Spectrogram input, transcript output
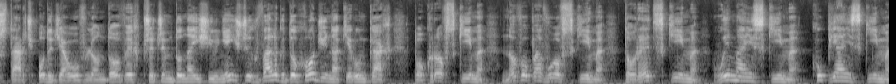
starć oddziałów lądowych, przy czym do najsilniejszych walk dochodzi na kierunkach pokrowskim, nowopawłowskim, toreckim, łymańskim, kupiańskim,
